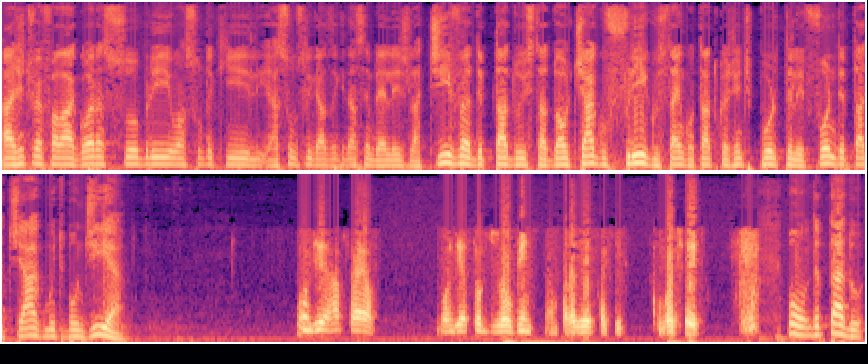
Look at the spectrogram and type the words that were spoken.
A gente vai falar agora sobre um assunto aqui, assuntos ligados aqui na Assembleia Legislativa. Deputado estadual Tiago Frigo está em contato com a gente por telefone. Deputado Tiago, muito bom dia. Bom dia, Rafael. Bom dia a todos os ouvintes. É um prazer estar aqui com vocês. Bom, deputado,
